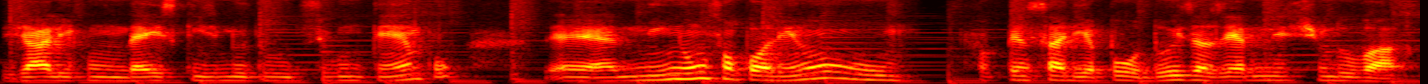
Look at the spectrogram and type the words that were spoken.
Já ali com 10, 15 minutos do segundo tempo, é, nenhum São Paulino pensaria, pô, 2 a 0 nesse time do Vasco.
